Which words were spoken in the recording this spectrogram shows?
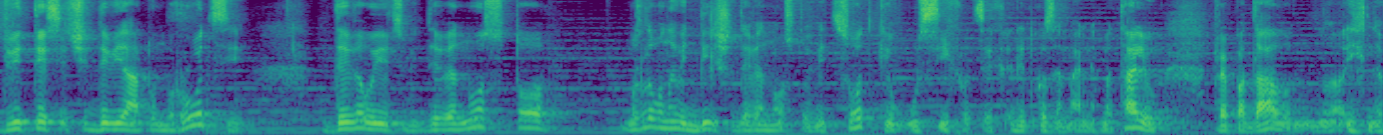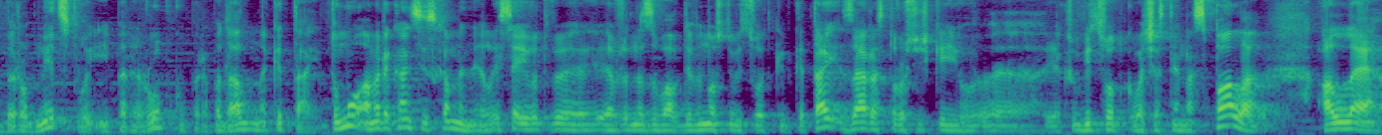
У 2009 році від 90, можливо, навіть більше 90% усіх оцих рідкоземельних металів припадало їхнє виробництво і переробку припадало на Китай. Тому американці схаменилися, і от я вже називав 90% Китай. Зараз трошечки його е, як відсоткова частина спала, але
